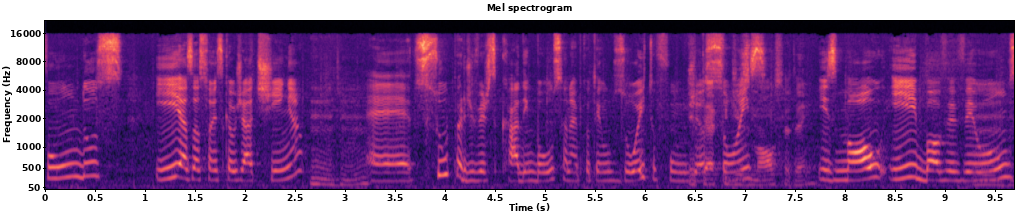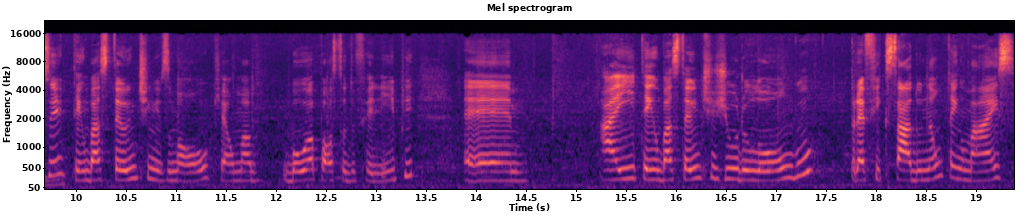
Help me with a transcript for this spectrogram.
fundos e as ações que eu já tinha. Uhum. É super diversificado em bolsa, né? Porque eu tenho uns oito fundos de ETF ações. de small você tem? Small e BOVV11. Uhum. Tenho bastante em Small, que é uma boa aposta do Felipe. É, Aí tenho bastante juro longo, pré-fixado não tenho mais.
